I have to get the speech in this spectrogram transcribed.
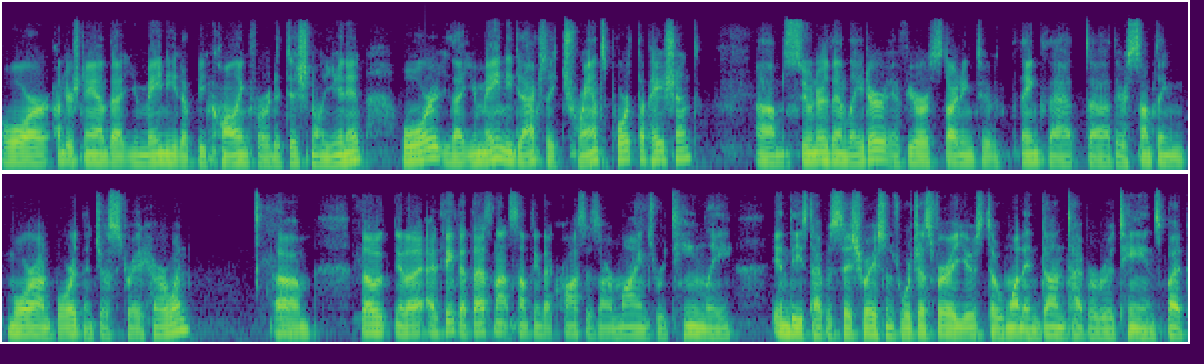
Or understand that you may need to be calling for an additional unit, or that you may need to actually transport the patient um, sooner than later if you're starting to think that uh, there's something more on board than just straight heroin. Um, though, you know, I think that that's not something that crosses our minds routinely in these type of situations. We're just very used to one and done type of routines. But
